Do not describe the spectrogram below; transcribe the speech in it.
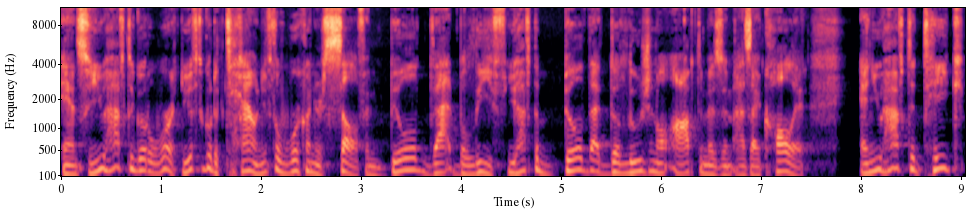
And so you have to go to work. You have to go to town. You have to work on yourself and build that belief. You have to build that delusional optimism, as I call it. And you have to take,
